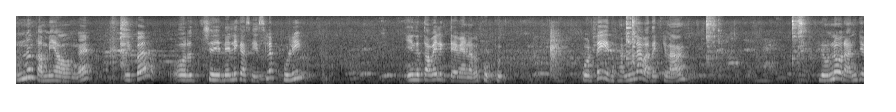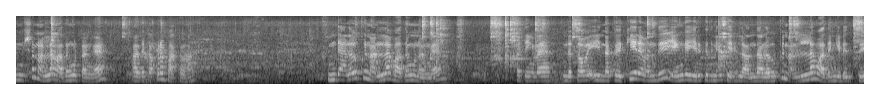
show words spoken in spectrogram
இன்னும் கம்மியாகுங்க. இப்போ ஒரு சி நெல்லிக்காய் சைஸில் புளி இந்த துவையலுக்கு தேவையான அளவுக்கு உப்பு போட்டு இது நல்லா வதக்கலாம். இது இன்னும் ஒரு அஞ்சு நிமிஷம் நல்லா வதங்கிட்டாங்க. அதுக்கப்புறம் பார்க்கலாம். இந்த அளவுக்கு நல்லா வதங்கினாங்க பார்த்தீங்களா? இந்த துவை இந்த கீரை வந்து எங்கே இருக்குதுன்னே தெரியல. அந்த அளவுக்கு நல்லா வதங்கிடுச்சு.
